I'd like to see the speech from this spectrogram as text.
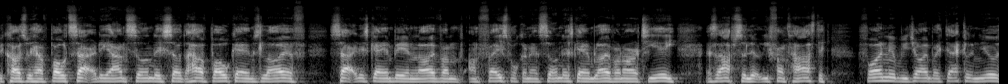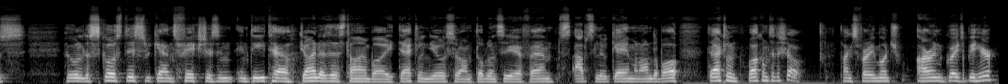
because we have both Saturday and Sunday. So to have both games live, Saturday's game being live on, on Facebook and then Sunday's game live on RTE is absolutely fantastic. Finally, we'll be joined by Declan Hughes who will discuss this weekend's fixtures in, in detail. Joined us this time by Declan Hughes from Dublin City FM. It's absolute game and on the ball. Declan, welcome to the show. Thanks very much, Aaron. Great to be here.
